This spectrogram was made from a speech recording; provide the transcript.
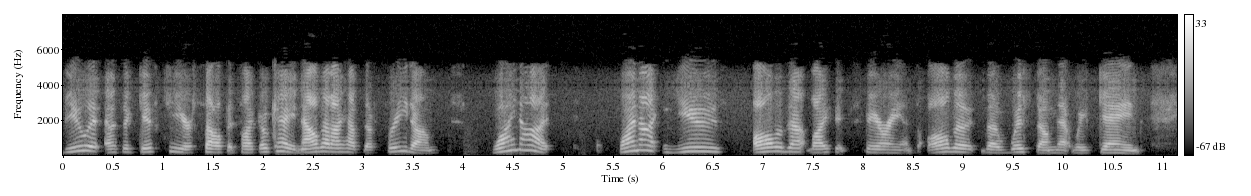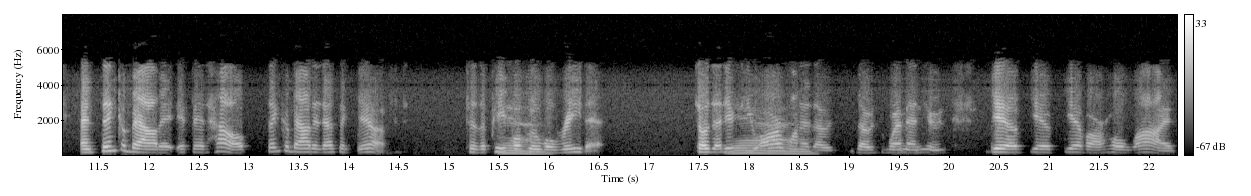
view it as a gift to yourself. It's like, okay, now that I have the freedom, why not why not use all of that life experience, all the, the wisdom that we've gained, and think about it, if it helps, think about it as a gift to the people yeah. who will read it. So that if yeah. you are one of those those women who give, give, give our whole lives,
